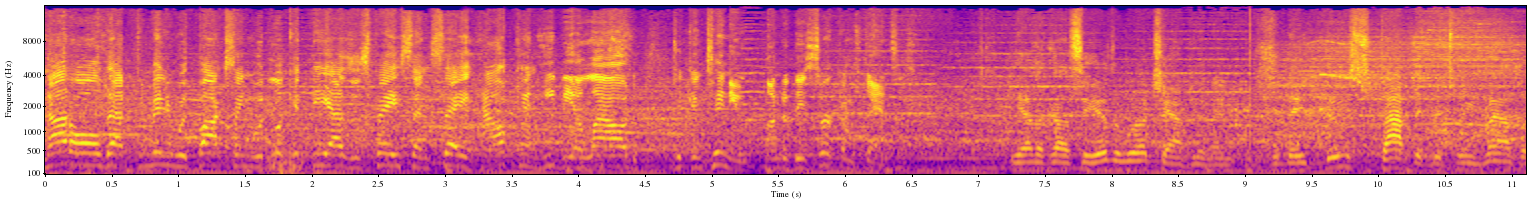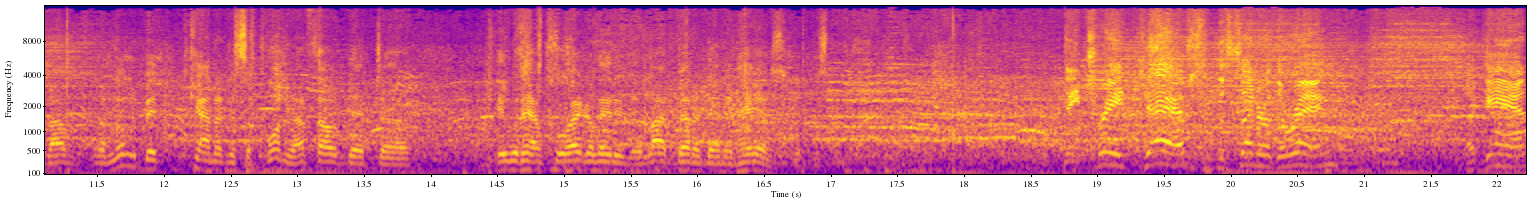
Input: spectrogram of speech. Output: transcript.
not all that familiar with boxing, would look at Diaz's face and say, how can he be allowed to continue under these circumstances? Yeah, because he is a world champion, and they do stop it between rounds, but I'm a little bit kind of disappointed. I thought that uh, it would have coagulated a lot better than it has. They trade jabs in the center of the ring. Again,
